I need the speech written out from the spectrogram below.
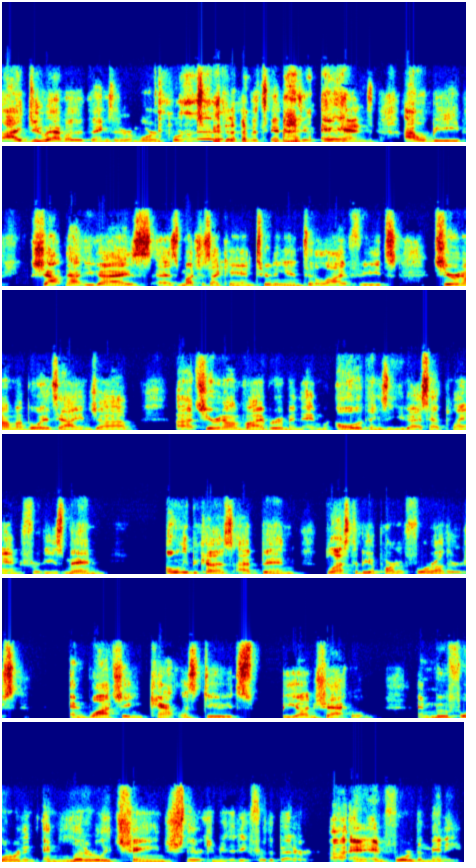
I do have other things that are more important that I'm attending to. And I will be shouting out you guys as much as I can, tuning into the live feeds, cheering on my boy Italian job, uh, cheering on Vibram and, and all the things that you guys have planned for these men, only because I've been blessed to be a part of four others and watching countless dudes be unshackled and move forward and, and literally change their community for the better uh, and, and for the many,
